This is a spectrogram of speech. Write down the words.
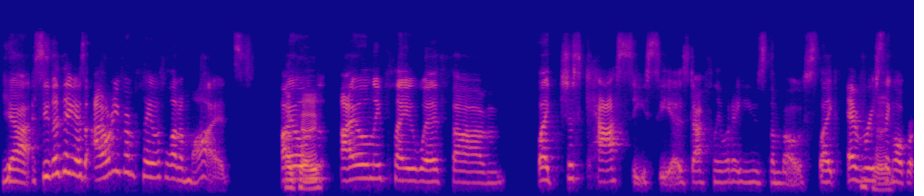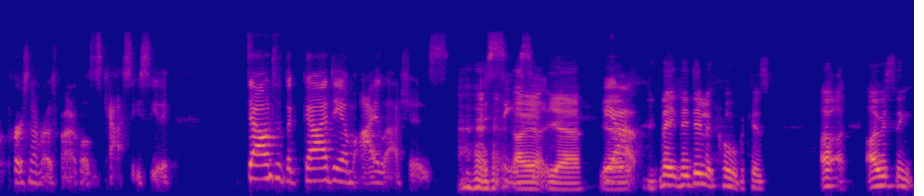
Yeah. See, the thing is, I don't even play with a lot of mods. I Okay. only I only play with um like just CAS CC is definitely what I use the most. Like every Okay. single person on Rose Chronicles is CAS CC, down to the goddamn eyelashes. Oh, yeah, yeah, yeah. They they do look cool because I I I always think,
